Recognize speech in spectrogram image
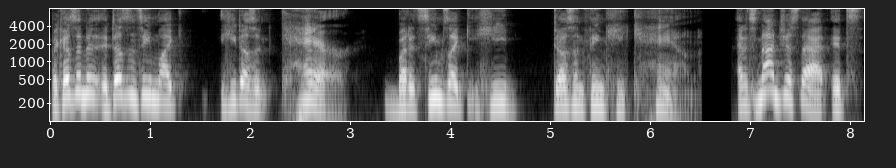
Because it doesn't seem like he doesn't care, but it seems like he doesn't think he can. And it's not just that, it's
